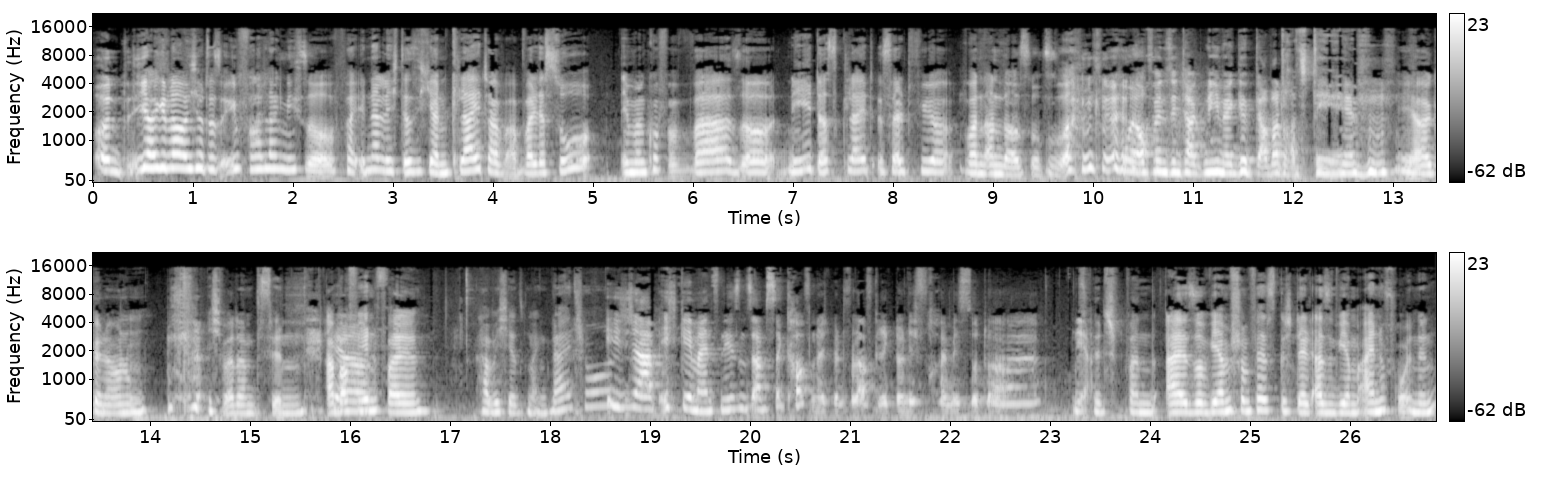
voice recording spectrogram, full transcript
Und ja, genau, ich hatte das irgendwie vor lang nicht so verinnerlicht, dass ich ja ein Kleid habe, weil das so in meinem Kopf war so, nee, das Kleid ist halt für wann anders sozusagen. Und auch wenn es den Tag nicht mehr gibt, aber trotzdem. Ja, keine Ahnung. Ich war da ein bisschen. Aber ja. auf jeden Fall habe ich jetzt mein Kleid schon. Ich hab, ich gehe meins nächsten Samstag kaufen und ich bin voll aufgeregt und ich freue mich so doll. Ja. Das wird spannend. Also, wir haben schon festgestellt, also wir haben eine Freundin,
